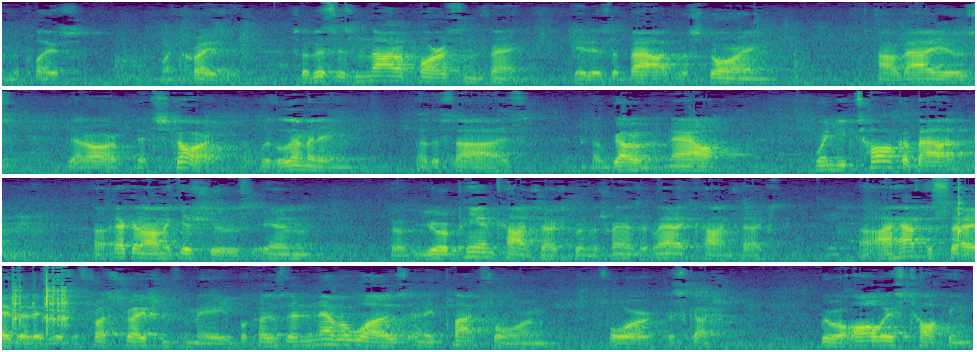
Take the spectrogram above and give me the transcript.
in the place went crazy. So this is not a partisan thing. It is about restoring our values that are that start with limiting of the size of government. Now, when you talk about uh, economic issues in the European context or in the transatlantic context, uh, I have to say that it was a frustration for me because there never was any platform for discussion. We were always talking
